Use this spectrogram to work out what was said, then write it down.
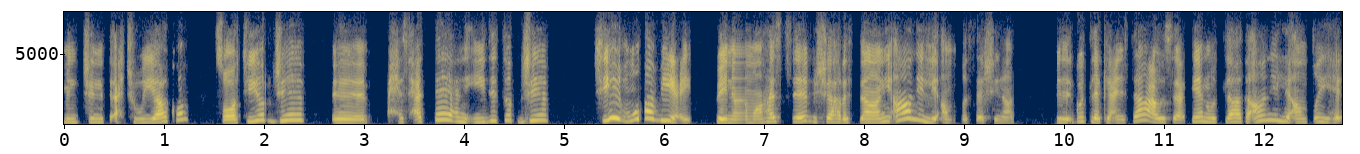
من كنت أحكي وياكم صوتي يرجف آه، أحس حتى يعني إيدي ترجف شيء مو طبيعي. بينما هسه بالشهر الثاني أنا اللي أنطي سيشنات قلت لك يعني ساعة وساعتين وثلاثة أنا اللي أنطيها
